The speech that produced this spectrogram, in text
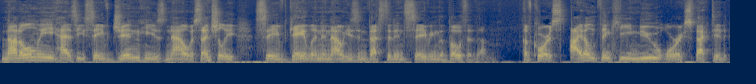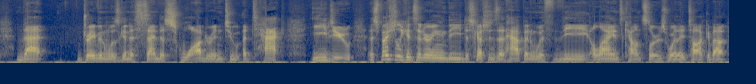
Not only has he saved Jyn, he has now essentially saved Galen, and now he's invested in saving the both of them. Of course, I don't think he knew or expected that Draven was going to send a squadron to attack Eadu, especially considering the discussions that happen with the Alliance counselors, where they talk about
